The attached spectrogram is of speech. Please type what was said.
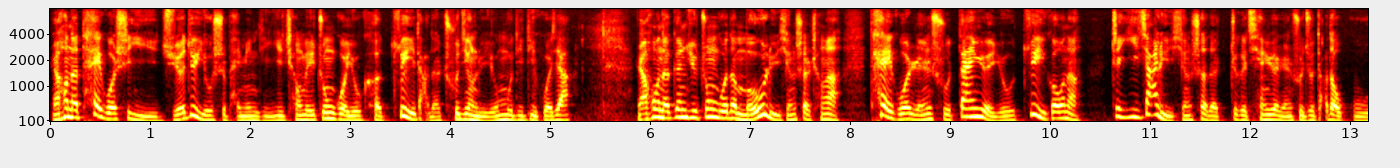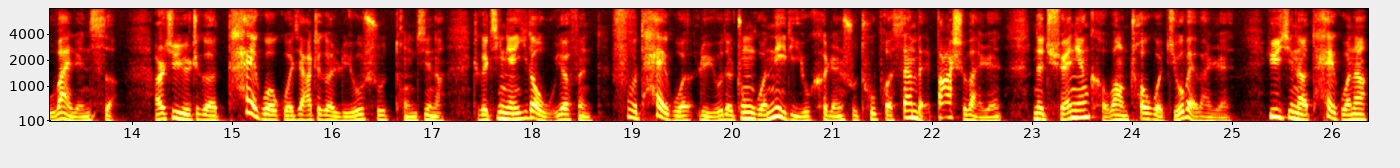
然后呢，泰国是以绝对优势排名第一，成为中国游客最大的出境旅游目的地国家。然后呢，根据中国的某旅行社称啊，泰国人数单月游最高呢，这一家旅行社的这个签约人数就达到五万人次。而据这个泰国国家这个旅游署统计呢，这个今年一到五月份赴泰国旅游的中国内地游客人数突破三百八十万人，那全年可望超过九百万人。预计呢，泰国呢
